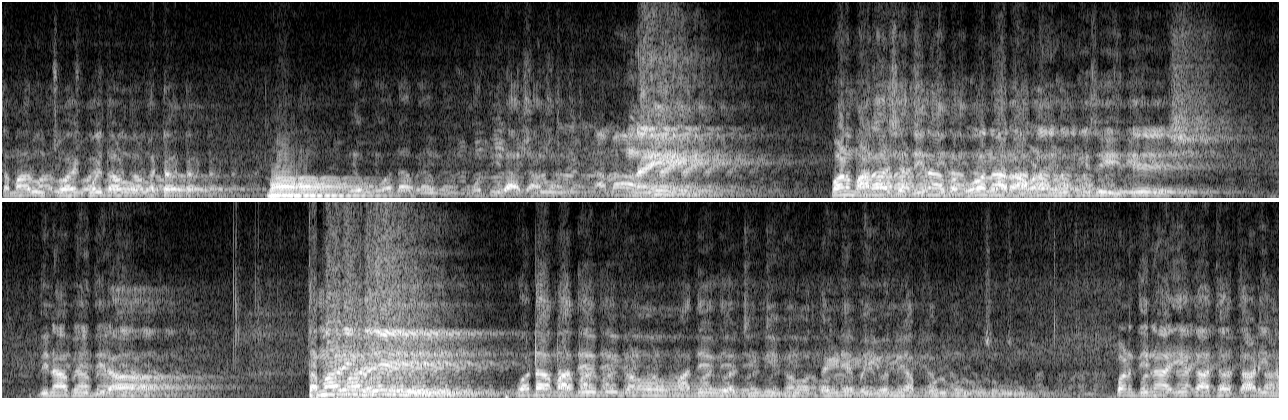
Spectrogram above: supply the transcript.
તમારું ચોય કોઈ દાડો ઘટ. મા એવું વડાભાઈ મોટી રાશિ. નહીં. પણ મારા સધીના ભગવાના રાવણ એવું કીધી હિતેશ. દિનાભાઈ ધીરા તમારી ભાઈ વડા મહાદેવ ગણો મહાદેવ અરજીની ગણો તૈણે ભાઈઓને આ ફૂલ ફૂલ લૂસું પણ દિના એક હાથ તાળી ન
